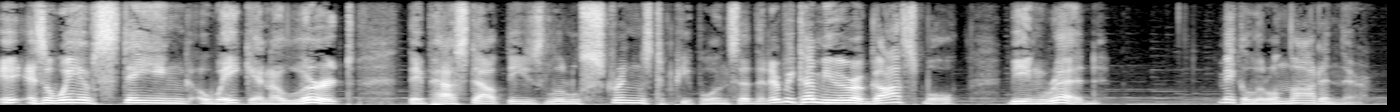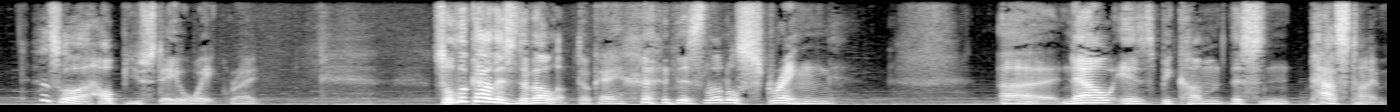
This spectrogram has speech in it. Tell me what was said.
it, as a way of staying awake and alert, they passed out these little strings to people and said that every time you hear a gospel being read, make a little knot in there. This will help you stay awake, right? So look how this developed, okay? this little string uh, now is become this pastime.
